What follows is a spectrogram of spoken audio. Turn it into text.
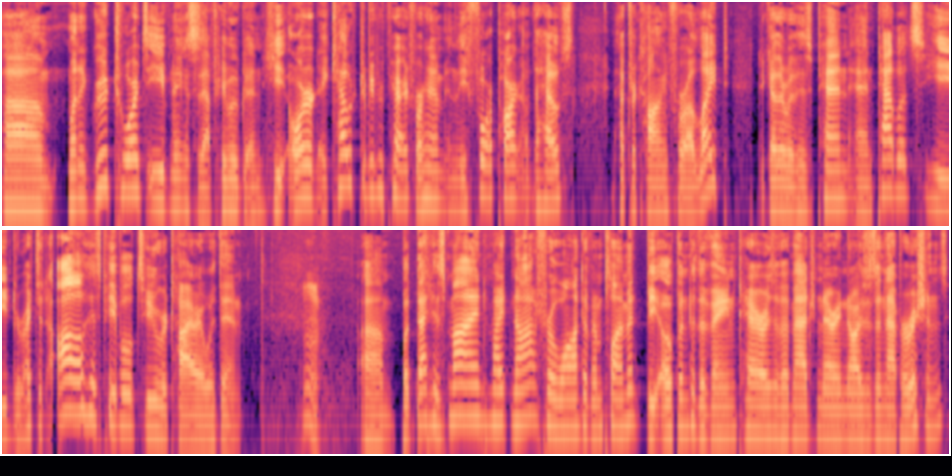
Um, when it grew towards evening, this is after he moved in, he ordered a couch to be prepared for him in the fore part of the house. After calling for a light, together with his pen and tablets, he directed all his people to retire within. Hmm. Um, but that his mind might not, for want of employment, be open to the vain terrors of imaginary noises and apparitions,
